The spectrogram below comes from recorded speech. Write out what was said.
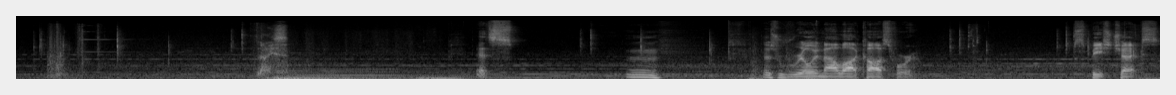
Nice. It's. Mm, there's really not a lot of cost for speech checks.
